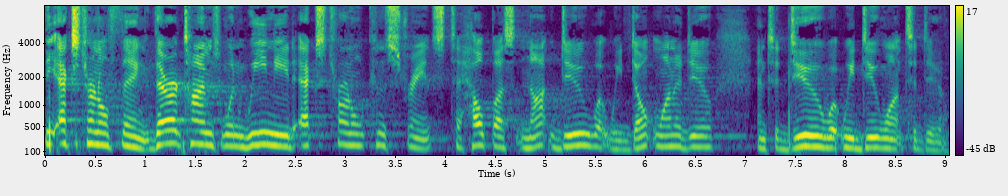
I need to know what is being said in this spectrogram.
the external thing. There are times when we need external constraints to help us not do what we don't want to do and to do what we do want to do.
